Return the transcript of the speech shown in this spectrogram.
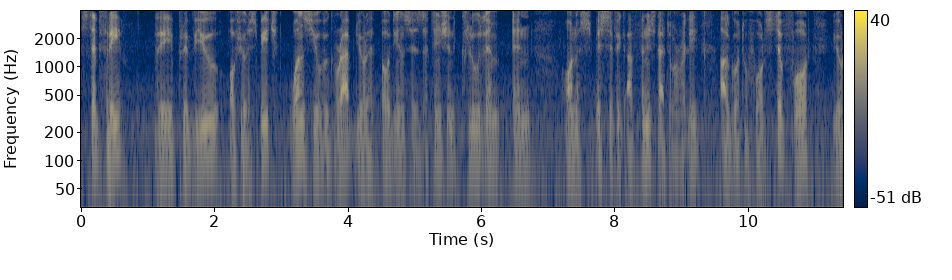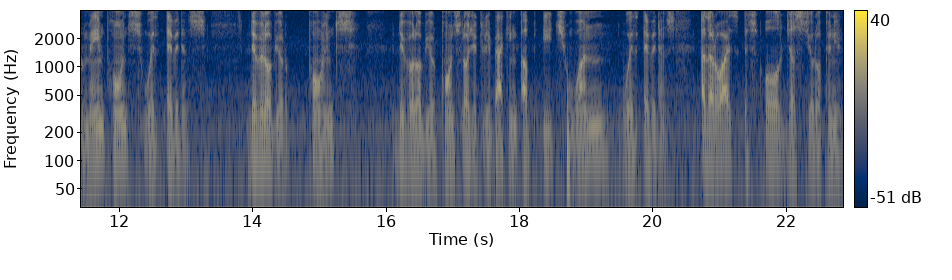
Step three the preview of your speech. Once you've grabbed your audience's attention, clue them in on a specific. I've finished that already. I'll go to four. Step four your main points with evidence. Develop your points. develop your points logically, backing up each one with evidence. Otherwise, it's all just your opinion.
